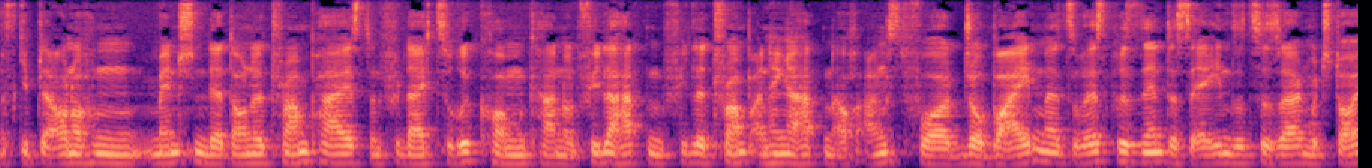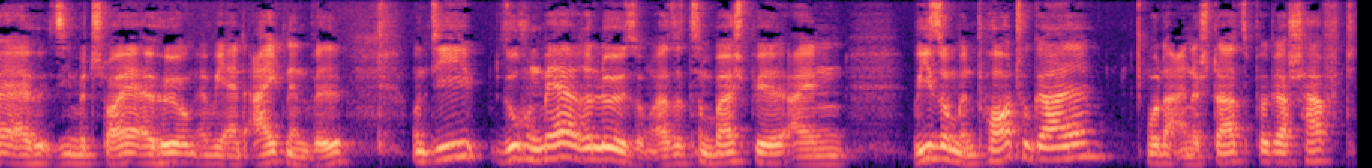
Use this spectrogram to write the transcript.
es gibt ja auch noch einen Menschen, der Donald Trump heißt und vielleicht zurückkommen kann. Und viele hatten, viele Trump-Anhänger hatten auch Angst vor Joe Biden als US-Präsident, dass er ihn sozusagen mit Steuer, sie mit Steuererhöhung irgendwie enteignen will. Und die suchen mehrere Lösungen. Also zum Beispiel ein Visum in Portugal oder eine Staatsbürgerschaft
